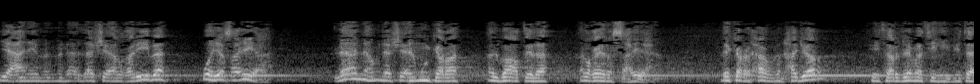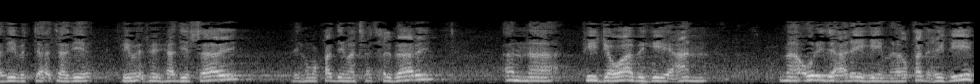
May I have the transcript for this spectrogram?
يعني من الأشياء الغريبة وهي صحيحة لا أنه من الأشياء المنكرة الباطلة الغير الصحيحة. ذكر الحافظ بن حجر في ترجمته في تهذيب التهذيب في في هدي السائي اللي هو مقدمة فتح الباري أن في جوابه عن ما أورد عليه من القدح فيه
